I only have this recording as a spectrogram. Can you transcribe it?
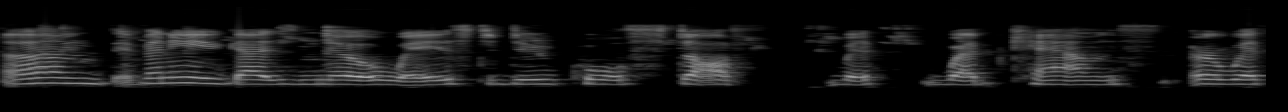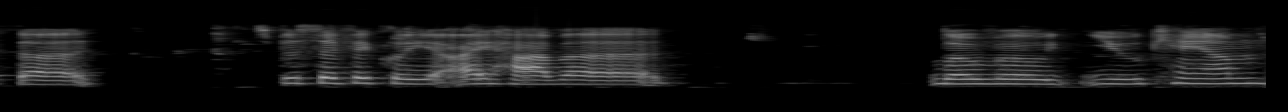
um, if any of you guys know ways to do cool stuff with webcams or with uh, specifically, I have a Lovo UCam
